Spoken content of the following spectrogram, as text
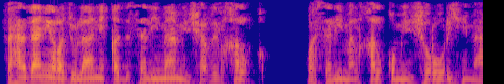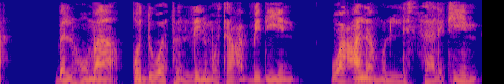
فهذان رجلان قد سلما من شر الخلق وسلم الخلق من شرورهما بل هما قدوة للمتعبدين وعلم للسالكين.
